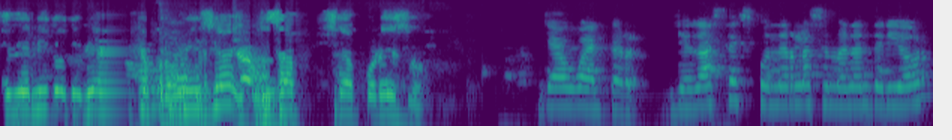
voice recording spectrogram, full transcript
He venido de viaje a provincia y quizá sea por eso. Ya, Walter, ¿llegaste a exponer la semana anterior?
